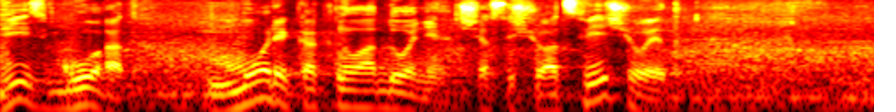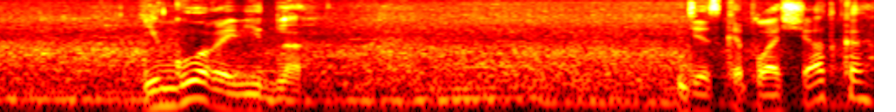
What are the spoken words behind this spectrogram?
весь город, море как на ладони. Сейчас еще отсвечивает. И горы видно. детская площадка.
